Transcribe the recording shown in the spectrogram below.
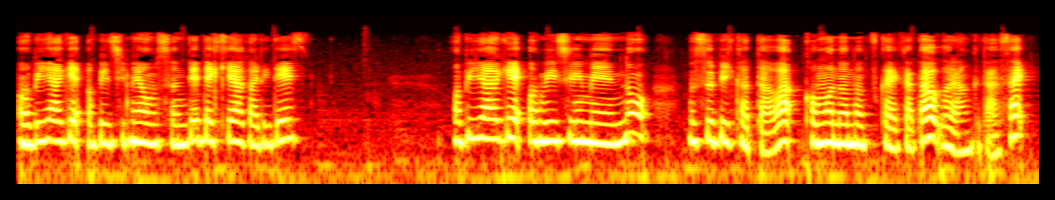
帯揚げ帯締めを結んで出来上がりです。帯揚げ帯締めの結び方は小物の使い方をご覧ください。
